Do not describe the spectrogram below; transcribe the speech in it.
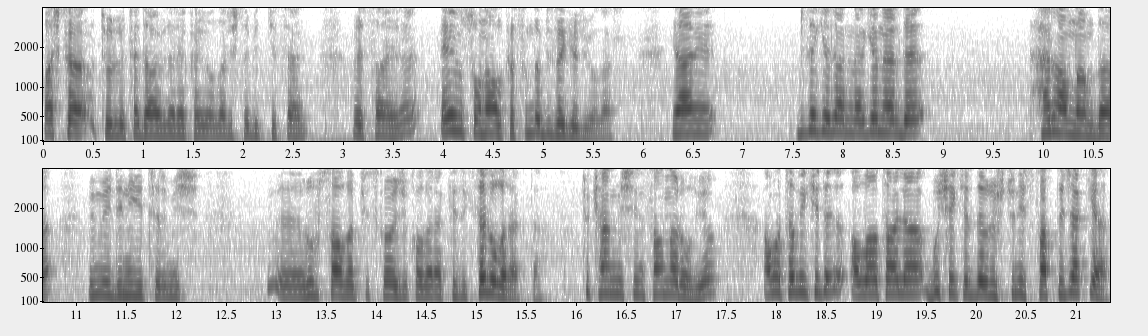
başka türlü tedavilere kayıyorlar. işte bitkisel vesaire. En son halkasında bize geliyorlar. Yani bize gelenler genelde her anlamda ümidini yitirmiş, e, ruhsal ve psikolojik olarak, fiziksel olarak da tükenmiş insanlar oluyor. Ama tabii ki de Allahu Teala bu şekilde rüştünü ispatlayacak ya.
